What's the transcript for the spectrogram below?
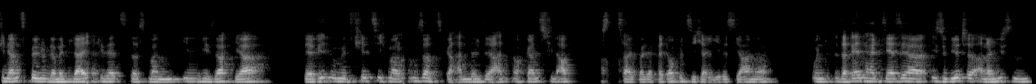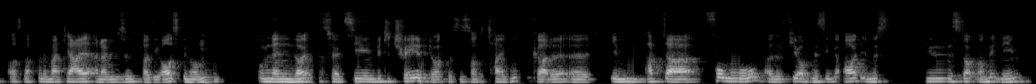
Finanzbildung damit gleichgesetzt, dass man irgendwie sagt, ja, der wird nur mit 40 Mal Umsatz gehandelt, der hat noch ganz viel Abzeit, weil der verdoppelt sich ja jedes Jahr. Ne? Und da werden halt sehr, sehr isolierte Analysen aus einer Fundamentalanalyse quasi rausgenommen um dann den Leuten zu erzählen, bitte tradet doch, das ist doch total gut gerade. Äh, ihr habt da FOMO, also Fear of Missing Out, ihr müsst diesen Stock noch mitnehmen.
